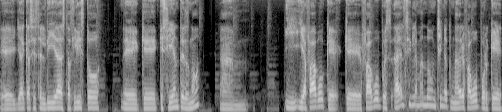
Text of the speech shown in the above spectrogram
Eh, ya casi es el día, estás listo. ¿qué, sientes, no? Y, a Fabo, que, que Fabo, pues a él sí le mando un chinga a tu madre, Fabo, porque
